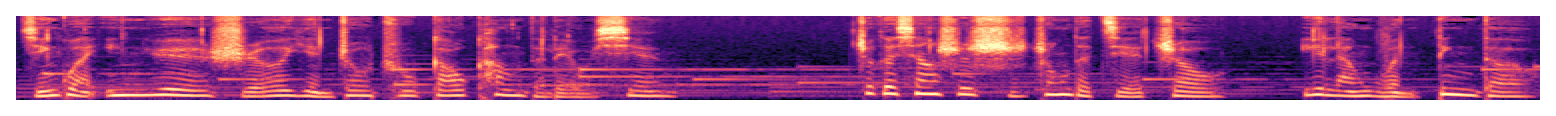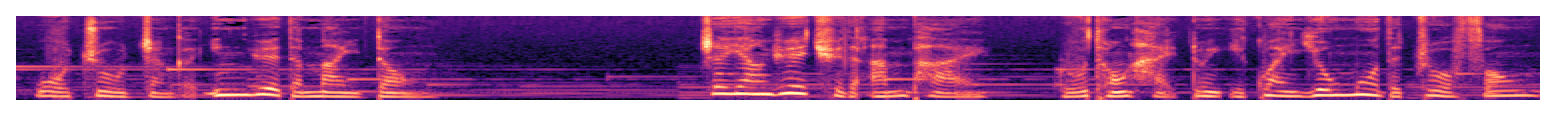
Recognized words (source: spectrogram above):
尽管音乐时而演奏出高亢的流线，这个像是时钟的节奏依然稳定的握住整个音乐的脉动。这样乐曲的安排，如同海顿一贯幽默的作风，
